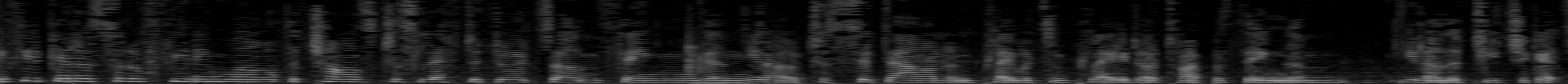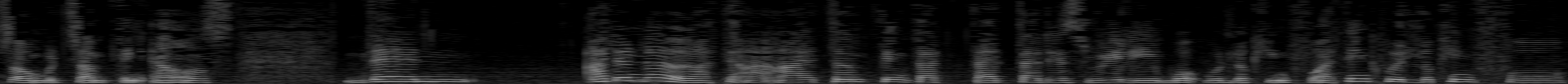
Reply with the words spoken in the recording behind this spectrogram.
If you get a sort of feeling, well, the child's just left to do its own thing and, you know, just sit down and play with some Play-Doh type of thing and, you know, the teacher gets on with something else, then I don't know. I, th- I don't think that, that that is really what we're looking for. I think we're looking for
